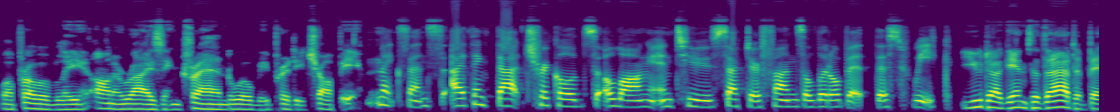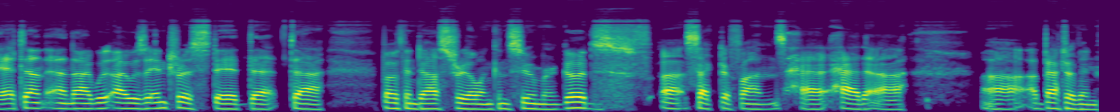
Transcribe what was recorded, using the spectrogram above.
while probably on a rising trend, will be pretty choppy. Makes sense. I think that trickled along into sector funds a little bit this week. You dug into that a bit, and, and I, w- I was interested that. Uh, both industrial and consumer goods uh, sector funds ha- had uh, uh, a better than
